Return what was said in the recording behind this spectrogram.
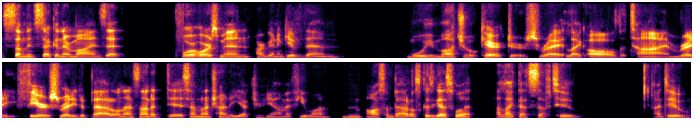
something stuck in their minds that four horsemen are going to give them muy macho characters, right? Like all the time, ready, fierce, ready to battle. And that's not a diss. I'm not trying to yuck your yum if you want mm, awesome battles, because guess what? I like that stuff too. I do.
